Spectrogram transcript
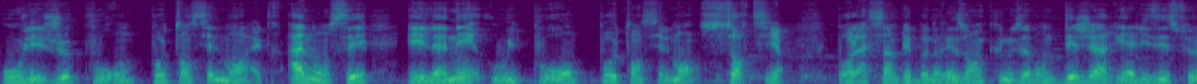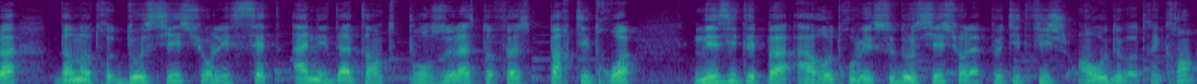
où les jeux pourront potentiellement être annoncés et l'année où ils pourront potentiellement sortir. Pour la simple et bonne raison que nous avons déjà réalisé cela dans notre dossier sur les 7 années d'attente pour The Last of Us Partie 3. N'hésitez pas à retrouver ce dossier sur la petite fiche en haut de votre écran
